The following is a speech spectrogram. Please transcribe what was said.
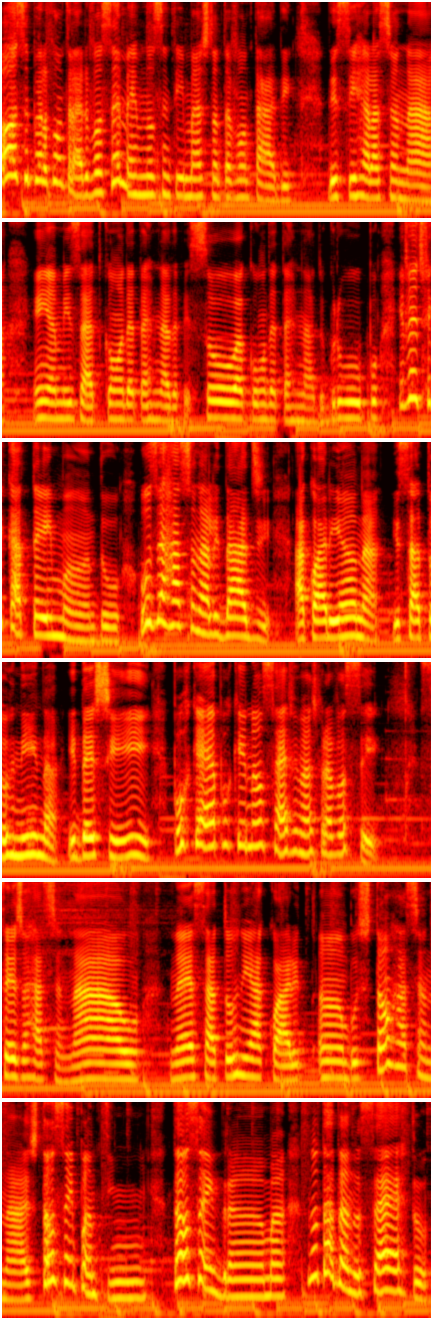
ou se pelo contrário você mesmo não sentir mais tanta vontade de se relacionar em amizade com uma determinada pessoa, com um determinado grupo, em vez de ficar teimando, use a racionalidade aquariana e saturnina e deixe ir, porque é porque não serve mais para você seja racional, né? Saturno e Aquário, ambos tão racionais, tão sem pantin, tão sem drama. Não tá dando certo?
